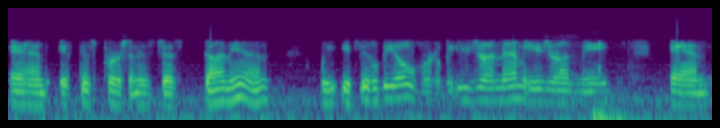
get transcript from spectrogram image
And if this person is just done in, we, it, it'll be over. It'll be easier on them, easier on me. And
